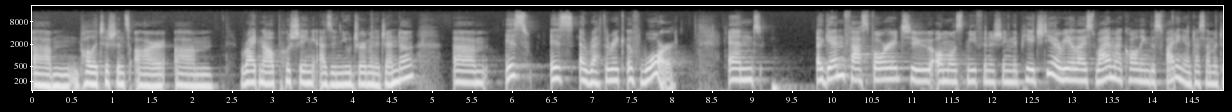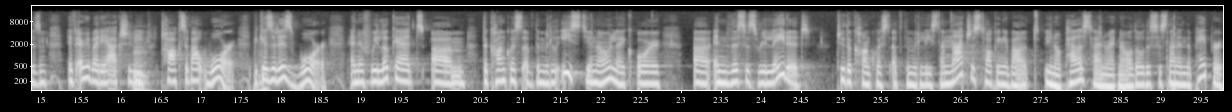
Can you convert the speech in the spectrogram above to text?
um, politicians are um, right now pushing as a new German agenda, um, is is a rhetoric of war, and again, fast forward to almost me finishing the PhD, I realized why am I calling this fighting anti-Semitism if everybody actually mm. talks about war? Because mm. it is war. And if we look at um, the conquest of the Middle East, you know, like, or, uh, and this is related to the conquest of the Middle East. I'm not just talking about, you know, Palestine right now, although this is not in the paper,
